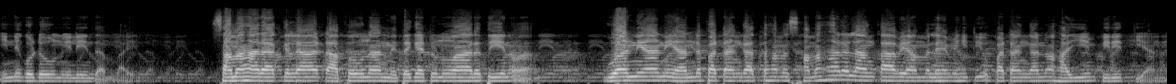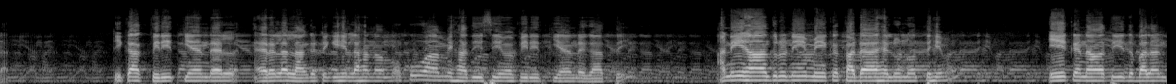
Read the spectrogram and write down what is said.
ඉන්නේ ගොඩ වුණු වෙලේ ඉඳන් බයි. සමහරක් වෙලාවට අප උනන් neත ගැටුණු වාර තියෙනවා. ගුවන් යානේ යන්න පටන් ගත්තාම සමහර ලංකාවේ අම්මලා එහෙම හිටියෝ පටන් ගන්නවා හයියෙන් පිරිත් කියන්න. ටිකක් පිරිත් කියන්න ඇරලා ළඟට ගිහිල්ලා අහනවා මොකෝ ආමේ හදිසියෙම පිරිත් කියන්න ගත්තේ. අනේ හාඳුරනේ මේක කඩා හැලුනොත් එහෙම ඒක නවතීද බලන්න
